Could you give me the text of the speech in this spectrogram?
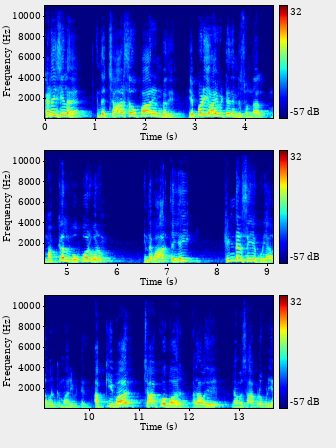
கடைசியில் இந்த சார்சவ் பார் என்பது எப்படி ஆய்விட்டது என்று சொன்னால் மக்கள் ஒவ்வொருவரும் இந்த வார்த்தையை கிண்டல் செய்யக்கூடிய அளவிற்கு மாறிவிட்டது. அப்கி பார் சாக்கோ பார் அதாவது நாம் சாப்பிடக்கூடிய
